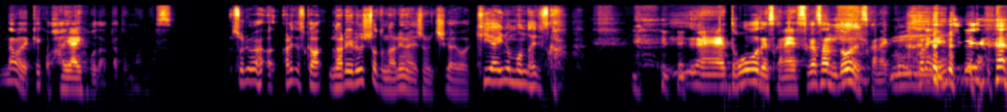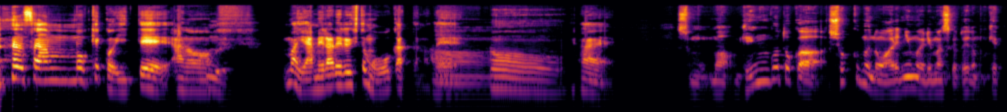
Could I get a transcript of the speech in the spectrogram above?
なので結構早い方だったと思います。それはああれですか？慣れる人と慣れない人の違いは気合の問題ですか？えーどうですかね？菅さんどうですかね？ここれエンジニアさんも結構いて、あの、うん。まあ辞められる人も多かったのあで、はい。そのまあ言語とか職務のあれにもよりますけどでも結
